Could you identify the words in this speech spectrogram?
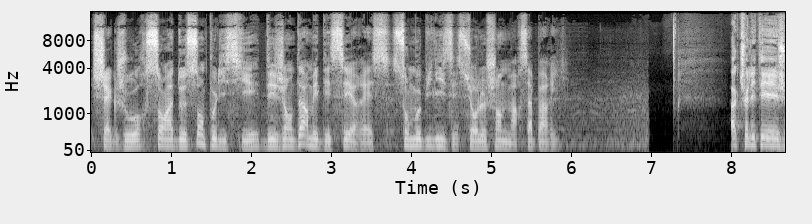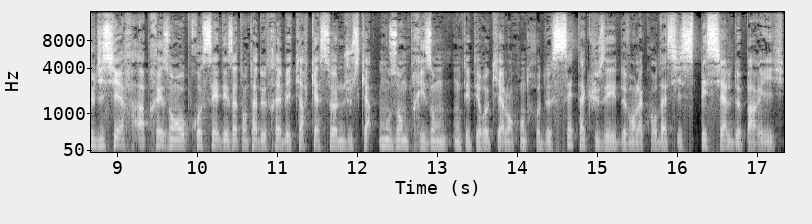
Chaque jour, 100 à 200 policiers, des gendarmes et des CRS sont mobilisés sur le champ de Mars à Paris. Actualité judiciaire à présent au procès des attentats de Trèbes et Carcassonne. Jusqu'à 11 ans de prison ont été requis à l'encontre de sept accusés devant la cour d'assises spéciale de Paris.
